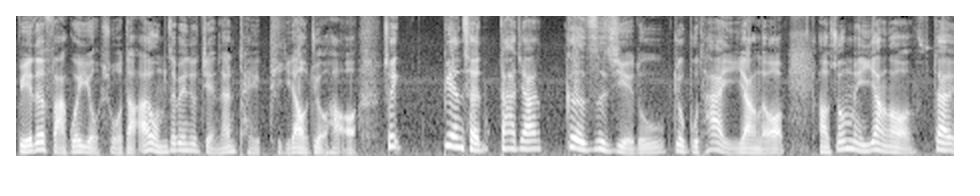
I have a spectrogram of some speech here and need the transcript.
别的法规有说到，而我们这边就简单提提到就好哦，所以变成大家。各自解读就不太一样了哦。好，所以我们一样哦，在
